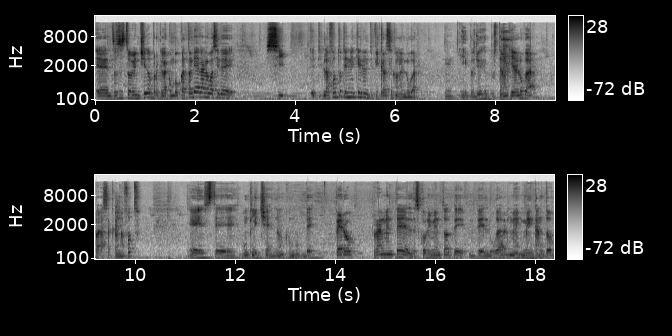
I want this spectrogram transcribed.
eh, entonces estuvo bien chido porque la convocatoria era algo así de si eh, la foto tiene que identificarse con el lugar. Mm. Y pues yo dije, pues tengo que ir al lugar para sacar una foto. Este, un cliché, ¿no? Como de. Pero realmente el descubrimiento de, del lugar me, me encantó,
